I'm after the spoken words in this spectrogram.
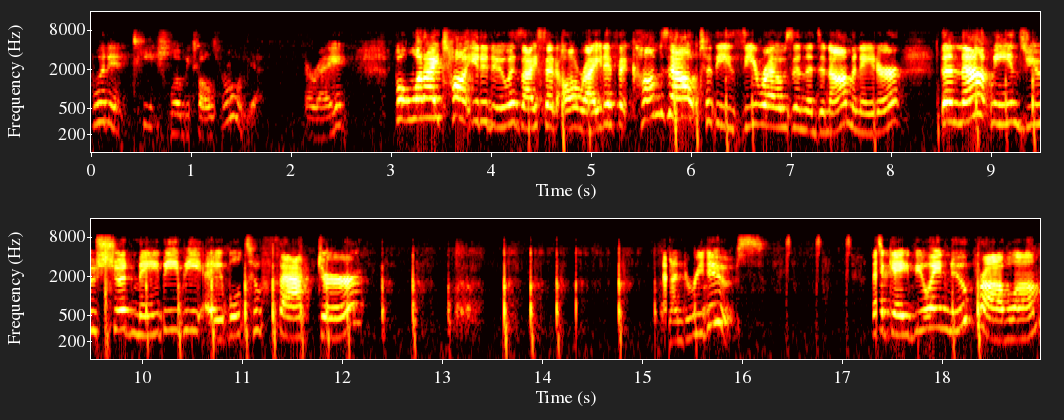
couldn't teach L'Hopital's rule yet. All right? But what I taught you to do is I said, all right, if it comes out to these zeros in the denominator, then that means you should maybe be able to factor and reduce. That gave you a new problem.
